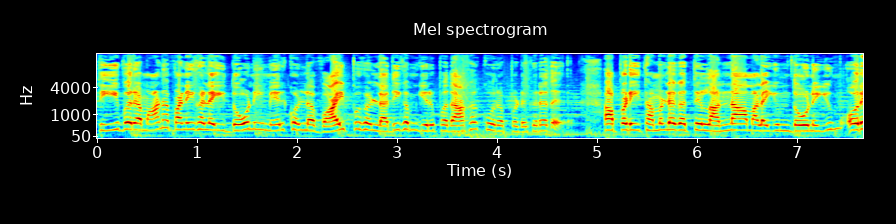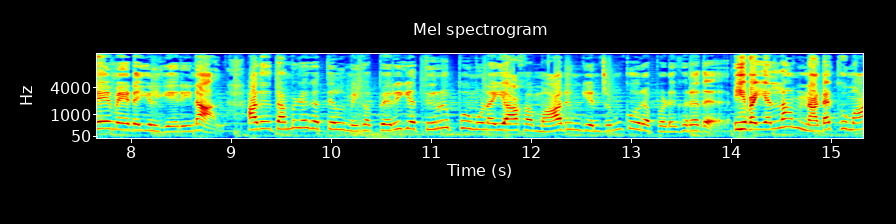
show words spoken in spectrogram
தீவிரமான பணிகளை தோனி மேற்கொள்ள வாய்ப்புகள் அதிகம் இருப்பதாக கூறப்படுகிறது. அப்படி தமிழகத்தில் அண்ணாமலையும் தோனியும் ஒரே மேடையில் ஏறினால் அது தமிழகத்தில் மிகப்பெரிய திருப்பு முனையாக மாறும் என்றும் கூறப்படுகிறது. இவையெல்லாம் நடக்குமா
